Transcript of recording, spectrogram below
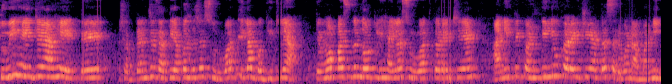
तुम्ही हे जे आहे ते शब्दांच्या जाती आपण जशा सुरुवातीला बघितल्या तेव्हापासून नोट लिहायला सुरुवात करायची आहे आणि ते कंटिन्यू करायची आहे आता सर्वनामानी.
